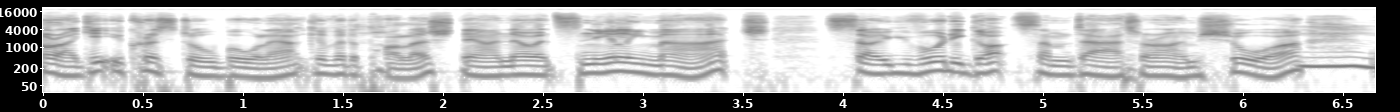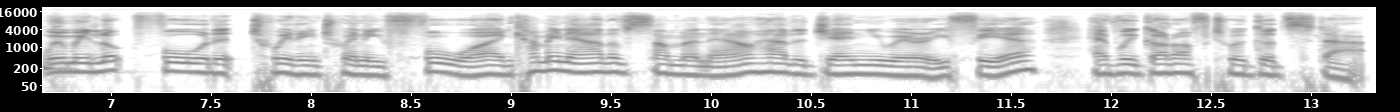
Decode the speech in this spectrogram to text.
All right, get your crystal ball out, give it a polish. Now, I know it's nearly March, so you've already got some data, I'm sure. Mm. When we look forward at 2024 and coming out of summer now, how did January fare? Have we got off to a good start?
